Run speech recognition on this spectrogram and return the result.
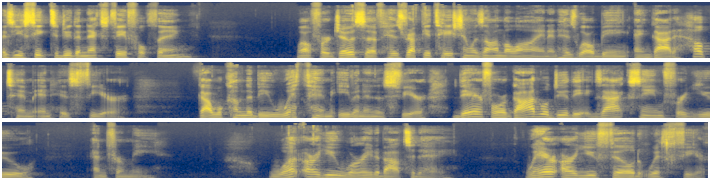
as you seek to do the next faithful thing? Well, for Joseph, his reputation was on the line and his well being, and God helped him in his fear. God will come to be with him even in his fear. Therefore, God will do the exact same for you and for me. What are you worried about today? Where are you filled with fear?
